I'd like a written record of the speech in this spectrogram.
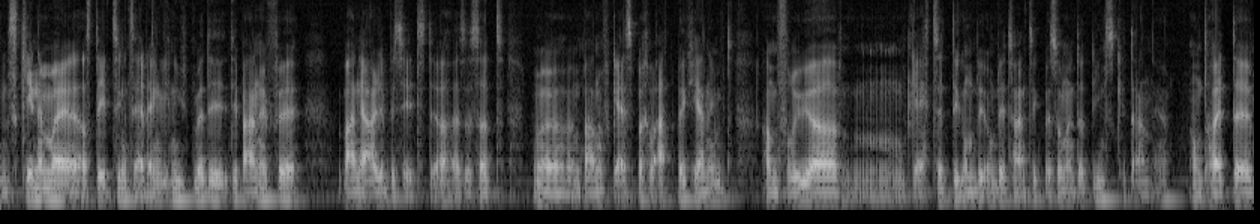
das kennen wir aus der jetzigen Zeit eigentlich nicht mehr, die, die Bahnhöfe waren ja alle besetzt. Ja. Also es hat, wenn man den Bahnhof Geisbach-Wartberg hernimmt, haben früher mh, gleichzeitig um die, um die 20 Personen dort Dienst getan. Ja. Und heute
